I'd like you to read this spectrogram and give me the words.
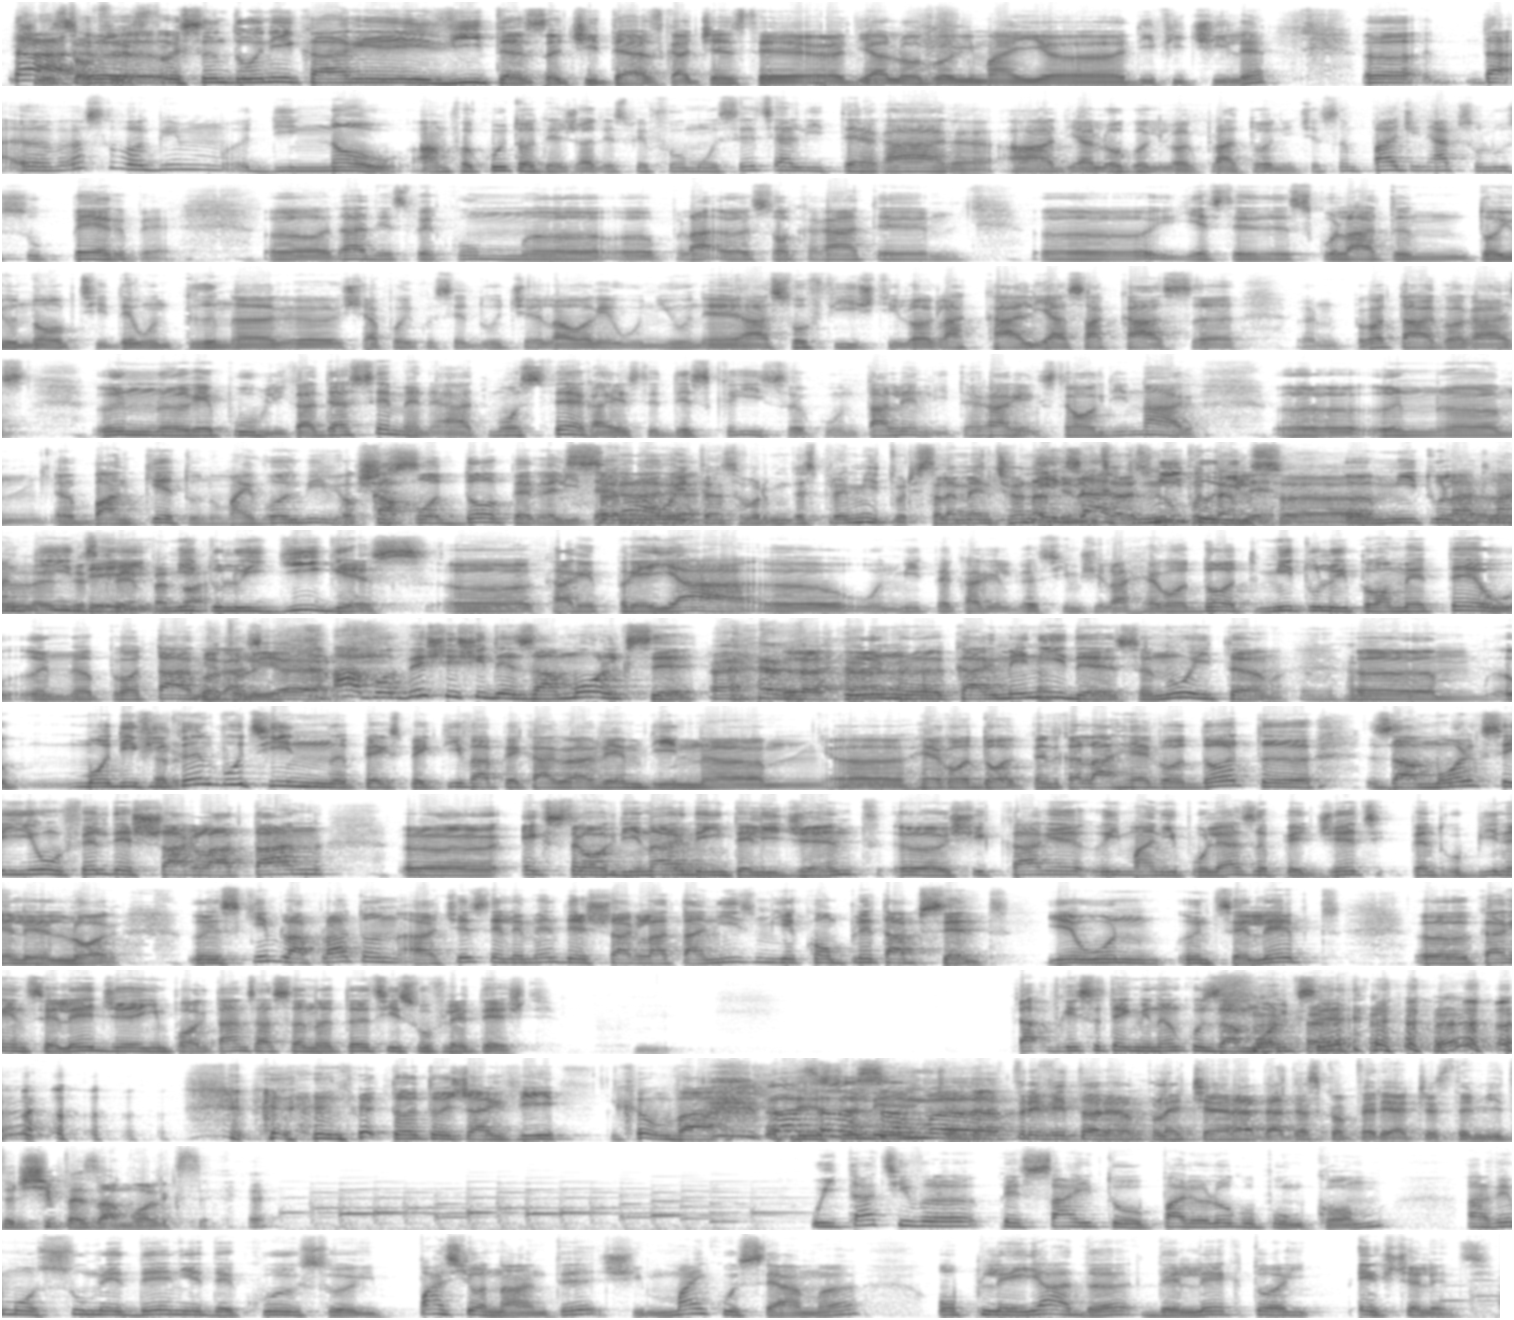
Da, și sofistul. uh, sunt unii care evită să citească aceste uh, dialoguri mai uh, dificile. Uh, Dar uh, vreau să vorbim din nou, am făcut-o deja, despre frumusețea literară a dialogurilor platonice. Sunt pagini absolut superbe, uh, da, despre cum uh, uh, Pla- uh, Socrate uh, este sculat în toiul nopții de un tânăr uh, și apoi cu se duce la o reuniune a sofiștilor, la Calias acasă, în Protagoras, în Republica. De asemenea, atmosfera este descrisă cu un talent literar extraordinar. Uh, În uh, Banchetul, nu mai vorbim, e o Și capodoperă Să literară. nu uităm să vorbim despre mituri, să le menționăm, Exact, bineînțeles, nu putem miturile. să Uh, mitul uh, le Atlantidei, descriem pe toate. mitul lui Giges, uh, care preia uh, un mit pe care îl găsim și la Herodot, mitul lui Prometeu în uh, Protagoras. Mitul lui Eros. A, vorbește și de Zamolxe uh, în uh, Carmenide, să nu uităm. Uh, Uh, modificând puțin perspectiva pe care o avem din uh, uh, Herodot, pentru că la Herodot uh, Zamolxe e un fel de șarlatan uh, extraordinar de inteligent uh, și care îi manipulează pe geți pentru binele lor. În schimb, la Platon, acest element de șarlatanism e complet absent. E un înțelept uh, care înțelege importanța sănătății sufletești. Da, vrei să terminăm cu Zamolxe? Totuși ar fi cumva Hai să destul de lăsăm uh, ciudat. privitorilor plăcerea de a descoperi aceste mituri și pe Zamolxe. Uitați-vă pe site-ul paleologu.com, avem o sumedenie de cursuri pasionante și mai cu seamă o pleiadă de lectori excelenți.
